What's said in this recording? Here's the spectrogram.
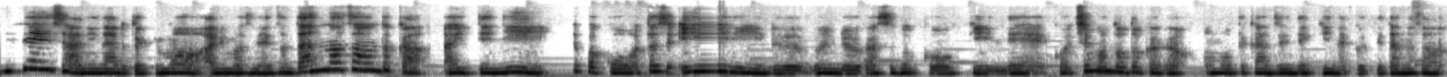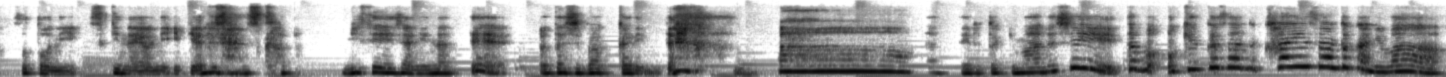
犠牲者になる時もありますね。その旦那さんとか相手にやっぱこう私家にいる分量がすごく大きいんでこう仕事とかが思って感じにできなくて旦那さん外に好きなように行けるじゃないですか。犠牲者になって私ばっかりみたいなってる時もあるし多分お客さんの会員さんとかには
